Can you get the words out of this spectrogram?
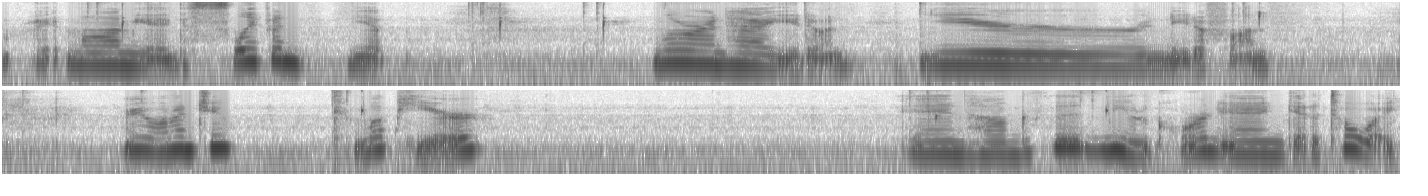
Alright, Mom, you sleeping? Yep. Lauren, how are you doing? You're in need of fun. Alright, why don't you come up here and hug the unicorn and get a toy.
